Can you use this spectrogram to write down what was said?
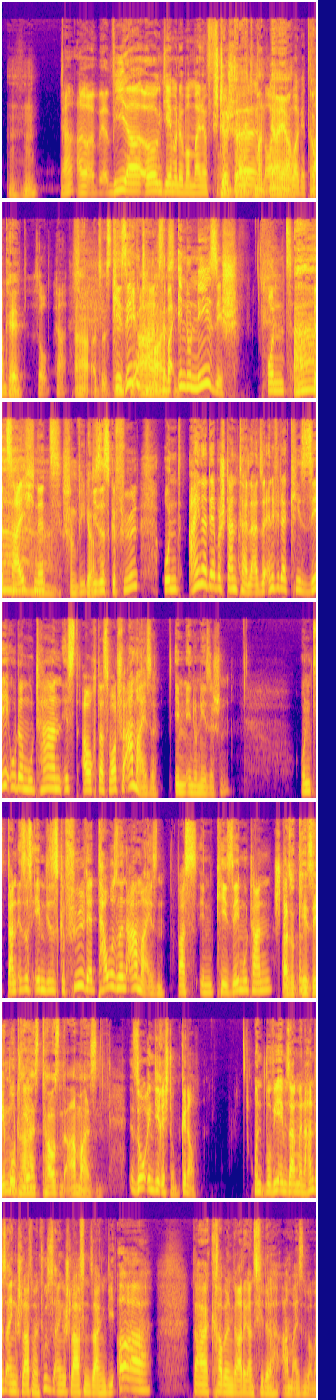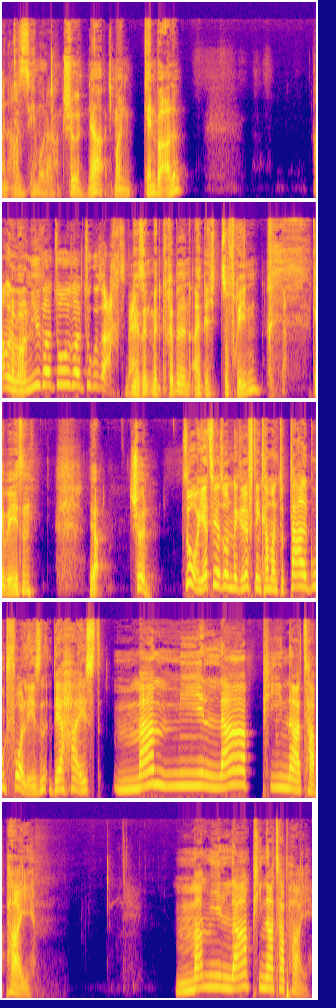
Mhm. Ja, also wieder irgendjemand über meine Stimmt, frische da hätte man- Leute ja, ja, okay. So, ja. Ah, also Kesemutan ist aber indonesisch und Ah, bezeichnet schon wieder. dieses Gefühl. Und einer der Bestandteile, also entweder Kese oder Mutan, ist auch das Wort für Ameise im Indonesischen. Und dann ist es eben dieses Gefühl der tausenden Ameisen, was in Kese-Mutan steckt. also Kesemutan heißt tausend Ameisen. So in die Richtung, genau. Und wo wir eben sagen, meine Hand ist eingeschlafen, mein Fuß ist eingeschlafen, sagen die, ah, da krabbeln gerade ganz viele Ameisen über meinen Arm. Oder Kesemutan, schön. Ja, ich meine, kennen wir alle. haben wir noch nie so dazu gesagt. Ne? Wir sind mit Kribbeln eigentlich zufrieden Ja. gewesen. Ja, schön. So, jetzt wieder so ein Begriff, den kann man total gut vorlesen. Der heißt Mamilapinatapai. Mamilapinatapai.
